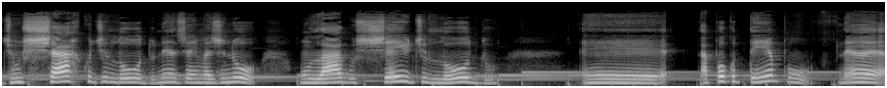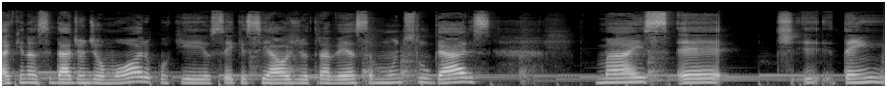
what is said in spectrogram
de um charco de lodo, né? Já imaginou? Um lago cheio de lodo. É, há pouco tempo, né, aqui na cidade onde eu moro, porque eu sei que esse áudio atravessa muitos lugares, mas é, tem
